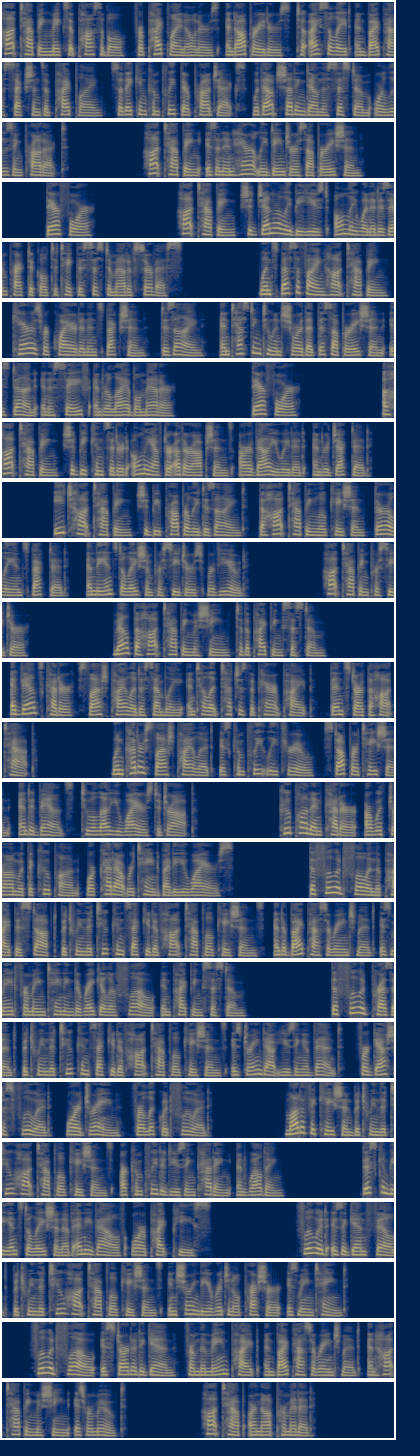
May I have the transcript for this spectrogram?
Hot tapping makes it possible for pipeline owners and operators to isolate and bypass sections of pipeline so they can complete their projects without shutting down the system or losing product. Hot tapping is an inherently dangerous operation. Therefore, hot tapping should generally be used only when it is impractical to take the system out of service. When specifying hot tapping, care is required in inspection, design, and testing to ensure that this operation is done in a safe and reliable manner. Therefore, a hot tapping should be considered only after other options are evaluated and rejected. Each hot tapping should be properly designed, the hot tapping location thoroughly inspected, and the installation procedures reviewed. Hot tapping procedure Mount the hot tapping machine to the piping system. Advance cutter slash pilot assembly until it touches the parent pipe, then start the hot tap. When cutter slash pilot is completely through, stop rotation and advance to allow U wires to drop. Coupon and cutter are withdrawn with the coupon or cutout retained by the U wires. The fluid flow in the pipe is stopped between the two consecutive hot tap locations and a bypass arrangement is made for maintaining the regular flow in piping system. The fluid present between the two consecutive hot tap locations is drained out using a vent, for gaseous fluid, or a drain, for liquid fluid. Modification between the two hot tap locations are completed using cutting and welding. This can be installation of any valve or a pipe piece. Fluid is again filled between the two hot tap locations ensuring the original pressure is maintained. Fluid flow is started again from the main pipe and bypass arrangement and hot tapping machine is removed. Hot tap are not permitted.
